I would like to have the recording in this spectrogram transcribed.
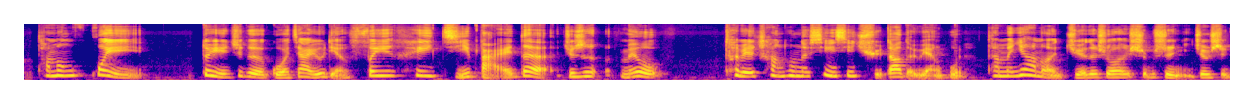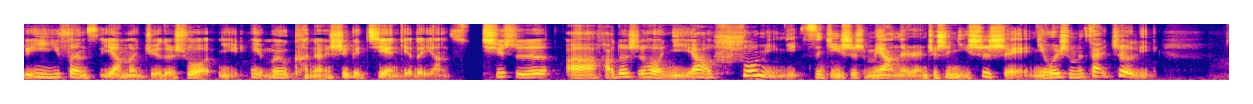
他们会对于这个国家有点非黑即白的，就是没有特别畅通的信息渠道的缘故，他们要么觉得说是不是你就是个异议分子，要么觉得说你有没有可能是个间谍的样子。其实啊，好多时候你要说明你自己是什么样的人，就是你是谁，你为什么在这里。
